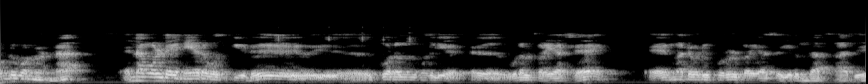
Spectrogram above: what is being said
உண்டு பண்ணணும்னா நம்மளுடைய நேர ஒதுக்கீடு குரல் முதலிய உடல் பிரயாச மற்றபடி பொருள் பிரயாசம் இருந்தால் அது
